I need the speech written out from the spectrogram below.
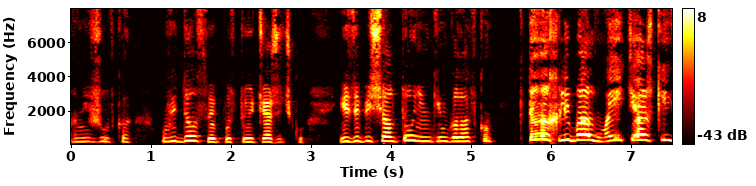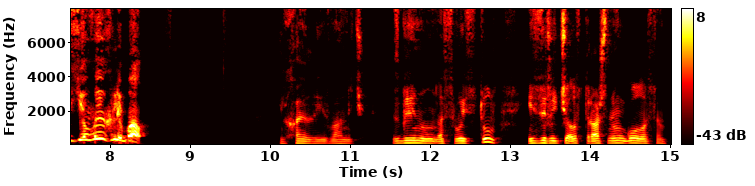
А Мишутка увидал свою пустую чашечку и запищал тоненьким голоском. «Кто хлебал в моей чашке и все выхлебал?» Михаил Иванович взглянул на свой стул и зарычал страшным голосом.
